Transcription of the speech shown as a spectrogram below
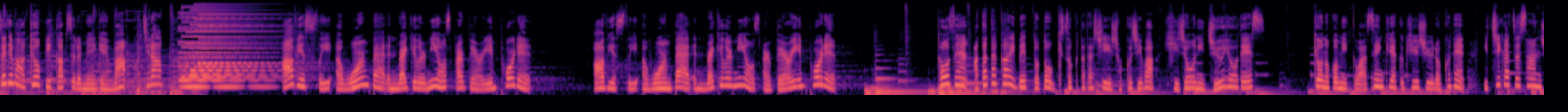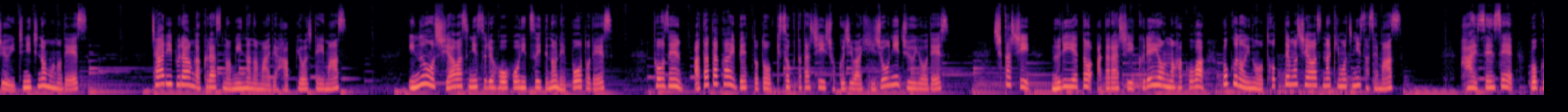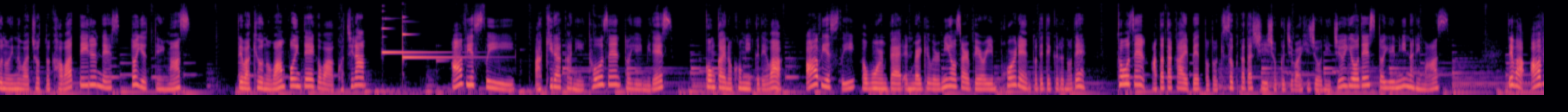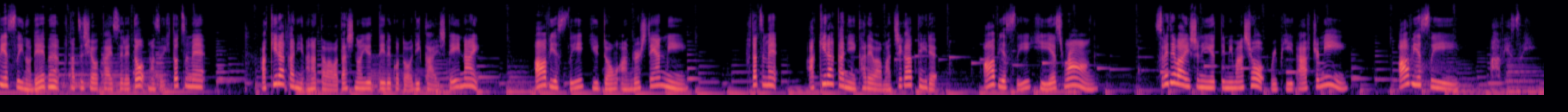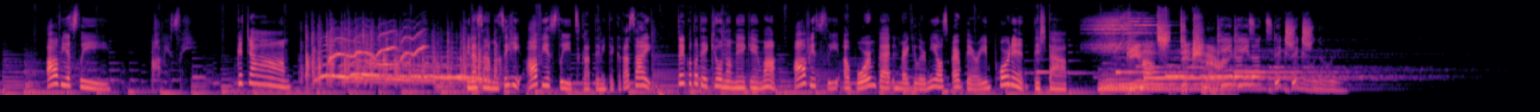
それでは今日ピックアップする名言はこちら Obviously, a warm bed and regular meals are very important. Obviously, a warm bed and regular meals are very important. 当然、暖かいベッドと規則正しい食事は非常に重要です。今日のコミックは1996年1月31日のものです。チャーリー・ブラウンがクラスのみんなの前で発表しています。犬を幸せにする方法についてのレポートです。当然、暖かいベッドと規則正しい食事は非常に重要です。しかし、塗り絵と新しいクレヨンの箱は僕の犬をとっても幸せな気持ちにさせます。はい、先生、僕の犬はちょっと変わっているんです。と言っています。では今日のワンポイント英語はこちら。Obviously 明らかに当然という意味です。今回のコミックでは Obviously, a warm bed and regular meals are very important と出てくるので当然暖かいベッドと規則正しい食事は非常に重要ですという意味になります。では Obviously の例文2つ紹介するとまず1つ目明らかにあなたは私の言っていることを理解していない Obviously, you don't understand me 2つ目明らかに彼は間違っている Obviously, he is wrong それでは一緒に言ってみましょう Repeat after me Obviously Obviously Obviously Obviously Good job! 皆さんもぜひ Obviously 使ってみてくださいということで今日の名言は Obviously, a warm bed and regular meals are very important でした Peanuts Dictionary Peanuts Dictionary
